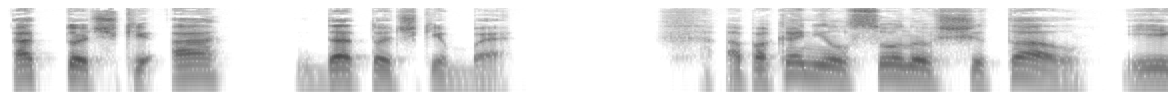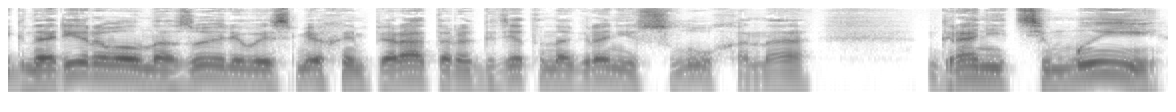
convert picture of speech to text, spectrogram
От точки А до точки Б. А пока Нилсонов считал и игнорировал назойливый смех императора где-то на грани слуха, на грани тьмы,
